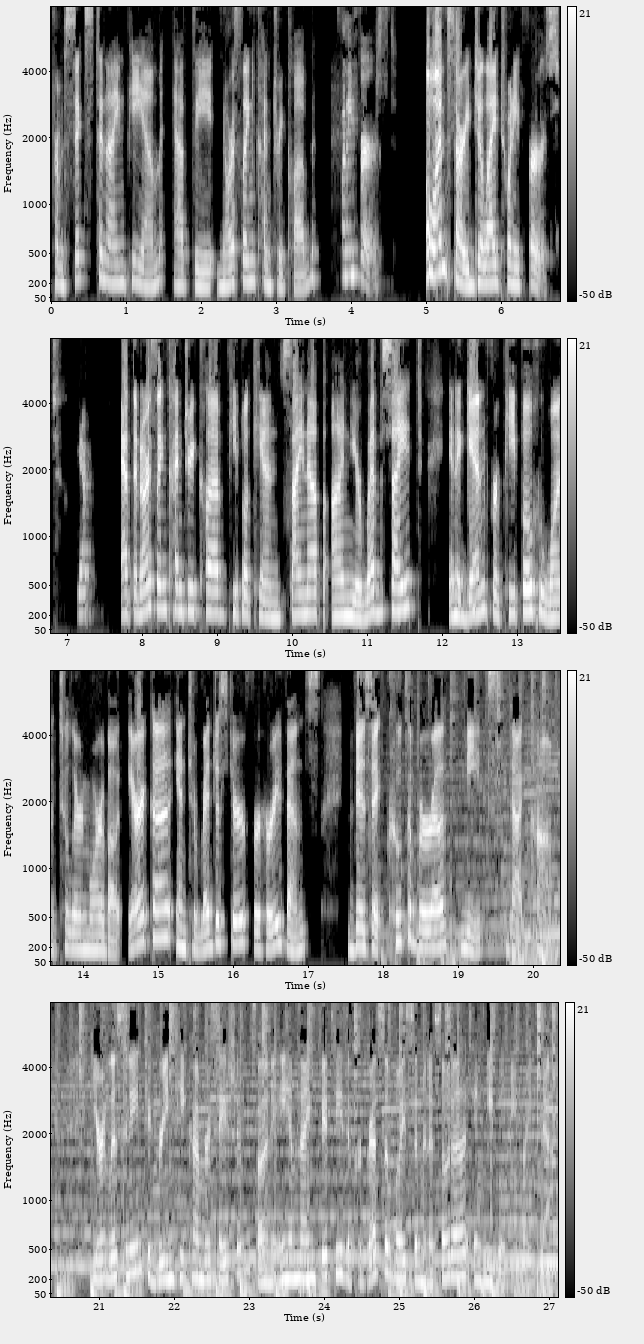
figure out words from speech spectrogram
from 6 to 9 p.m. at the Northland Country Club. 21st. Oh, I'm sorry, July 21st. Yep. At the Northland Country Club, people can sign up on your website. And again, for people who want to learn more about Erica and to register for her events, visit kookaburrameets.com. You're listening to Green Tea Conversations on AM 950, the progressive voice of Minnesota, and we will be right back.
